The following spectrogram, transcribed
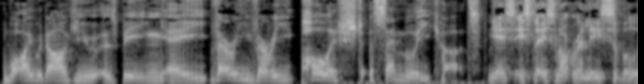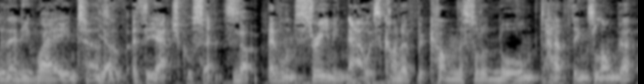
what I would argue as being a very, very polished assembly cut. Yes, it's not, it's not releasable in any way in terms Yeah. of a theatrical sense. No. Everyone's streaming now. It's kind of become the sort of norm to have things longer.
